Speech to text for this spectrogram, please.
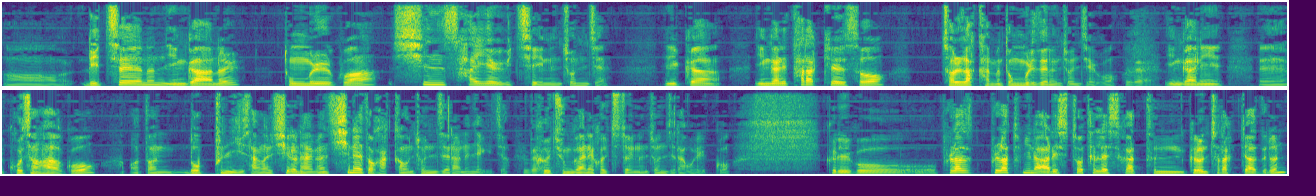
어, 리체는 인간을 동물과 신 사이에 위치해 있는 존재. 그러니까 인간이 타락해서 전락하면 동물이 되는 존재고 네. 인간이 고상하고 어떤 높은 이상을 실현하면 신에 더 가까운 존재라는 얘기죠. 네. 그 중간에 걸쳐져 있는 존재라고 했고 그리고 플라, 플라톤이나 아리스토텔레스 같은 그런 철학자들은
